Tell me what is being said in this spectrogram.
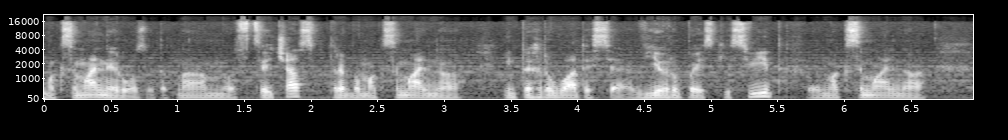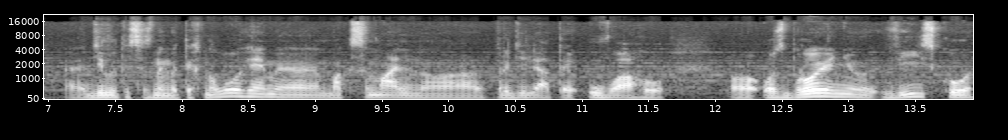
максимальний розвиток. Нам в цей час треба максимально інтегруватися в європейський світ, е, максимально е, ділитися з ними технологіями, максимально приділяти увагу озброєнню, війську.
